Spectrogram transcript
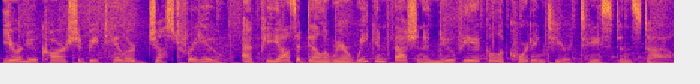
your new car should be tailored just for you. At Piazza Delaware, we can fashion a new vehicle according to your taste and style.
